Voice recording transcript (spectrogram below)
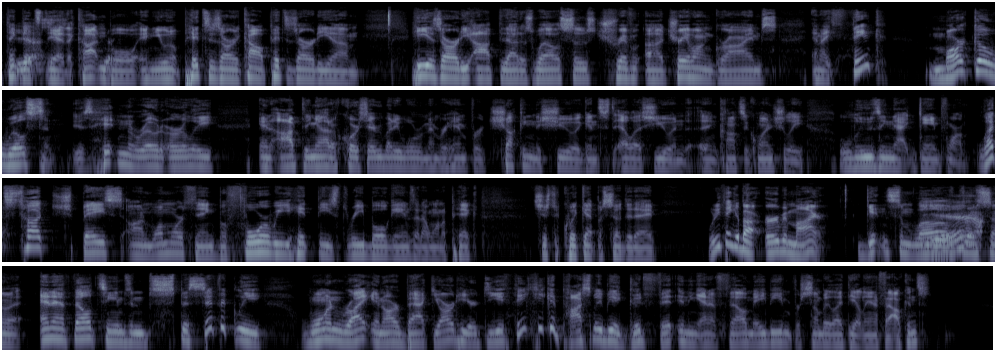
I think yes. that's yeah, the Cotton yeah. Bowl. And you know, Pitts is already Kyle Pitts is already um he has already opted out as well. So's Trev, uh, Trevon Grimes, and I think Marco Wilson is hitting the road early and opting out. Of course, everybody will remember him for chucking the shoe against LSU and, and consequentially losing that game for him. Let's touch base on one more thing before we hit these three bowl games that I want to pick. It's just a quick episode today. What do you think about Urban Meyer getting some love yeah. for some NFL teams and specifically one right in our backyard here? Do you think he could possibly be a good fit in the NFL, maybe even for somebody like the Atlanta Falcons?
